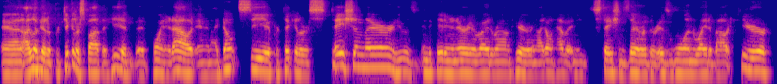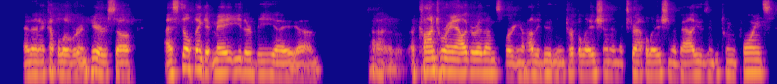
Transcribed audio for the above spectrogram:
And I look at a particular spot that he had, had, pointed out, and I don't see a particular station there. He was indicating an area right around here, and I don't have any stations there. There is one right about here, and then a couple over in here. So I still think it may either be a um, uh, contouring algorithms for you know how they do the interpolation and extrapolation of values in between points,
